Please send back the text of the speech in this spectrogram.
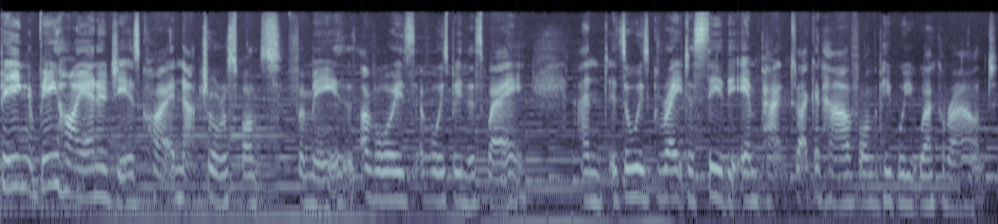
Being being high energy is quite a natural response for me. I've always I've always been this way, and it's always great to see the impact that can have on the people you work around.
